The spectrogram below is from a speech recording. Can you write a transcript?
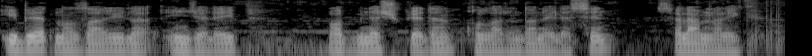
ibret nazarıyla inceleyip Rabbine şükreden kullarından eylesin. Selamünaleyküm.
